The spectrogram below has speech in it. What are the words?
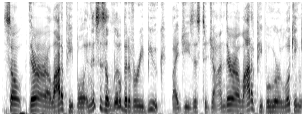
So there are a lot of people, and this is a little bit of a rebuke by Jesus to John. There are a lot of people who are looking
